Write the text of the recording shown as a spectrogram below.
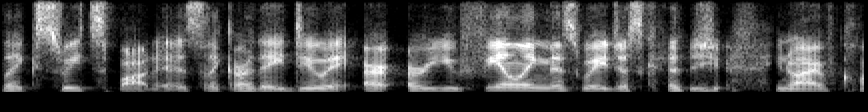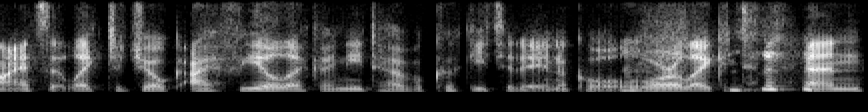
like sweet spot is like are they doing are, are you feeling this way just because you you know i have clients that like to joke i feel like i need to have a cookie today nicole or like 10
